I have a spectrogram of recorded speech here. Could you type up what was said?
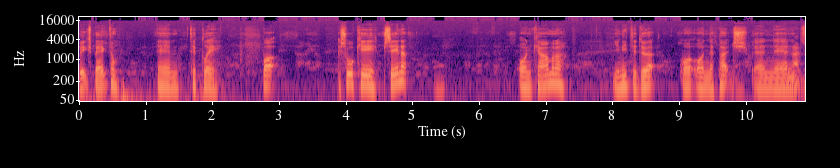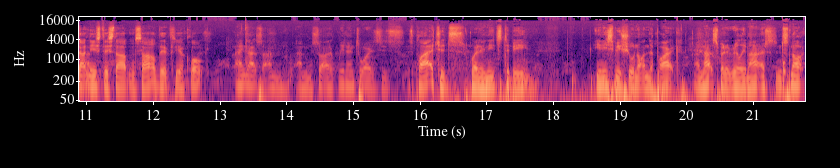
we expect him um, to play. But it's okay saying it on camera. You need to do it on, on the pitch, and And um, that's that needs to start on Saturday at three o'clock. I think that's what I'm I'm sort of leaning towards his, his platitudes where he needs to be he needs to be shown it on the park and that's where it really matters. And it's not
